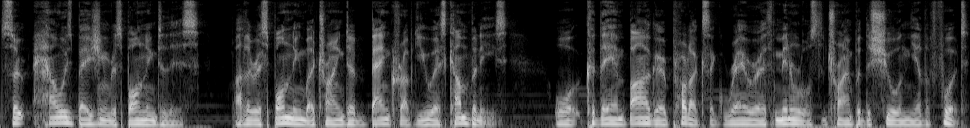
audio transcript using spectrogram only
So, how is Beijing responding to this? Are they responding by trying to bankrupt US companies? Or could they embargo products like rare earth minerals to try and put the shoe on the other foot?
